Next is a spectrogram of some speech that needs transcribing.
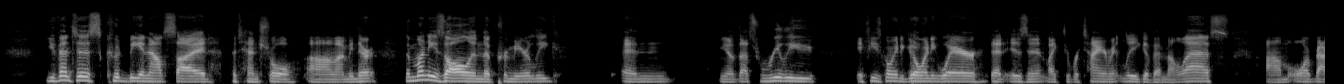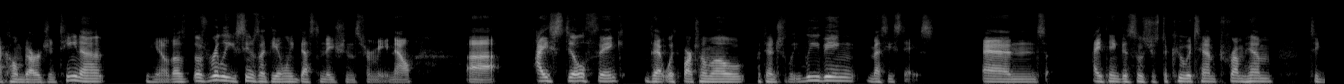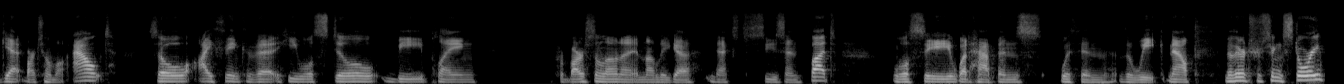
Juventus could be an outside potential. Um, I mean, there the money's all in the Premier League, and you know that's really if he's going to go anywhere that isn't like the retirement league of MLS um, or back home to Argentina. You know, those those really seems like the only destinations for me. Now, uh, I still think that with Bartomeu potentially leaving, Messi stays, and I think this was just a coup attempt from him to get Bartomeu out. So I think that he will still be playing for Barcelona in La Liga next season, but we'll see what happens within the week. Now, another interesting story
